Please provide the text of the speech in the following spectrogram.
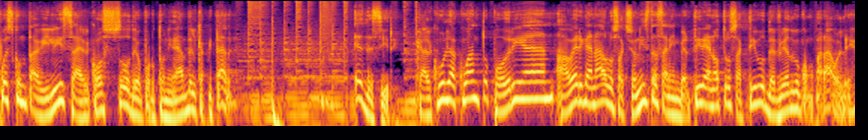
pues contabiliza el costo de oportunidad del capital. Es decir, calcula cuánto podrían haber ganado los accionistas al invertir en otros activos de riesgo comparable.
